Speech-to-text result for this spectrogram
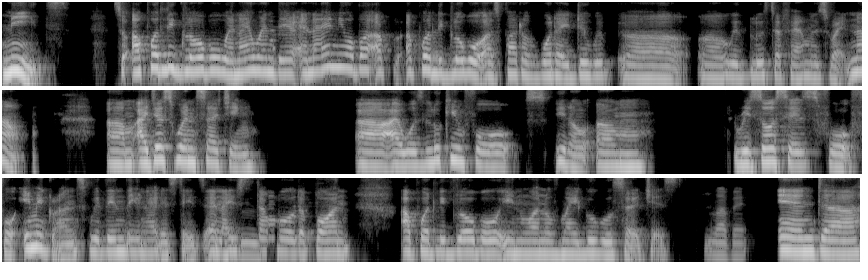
needs. So Upwardly Global, when I went there, and I knew about Up, Upwardly Global as part of what I do with uh, uh, with Blue Star Families right now. Um, I just went searching. Uh, I was looking for, you know, um, resources for for immigrants within the United States, and I mm-hmm. stumbled upon Upwardly Global in one of my Google searches. Love it. And uh,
